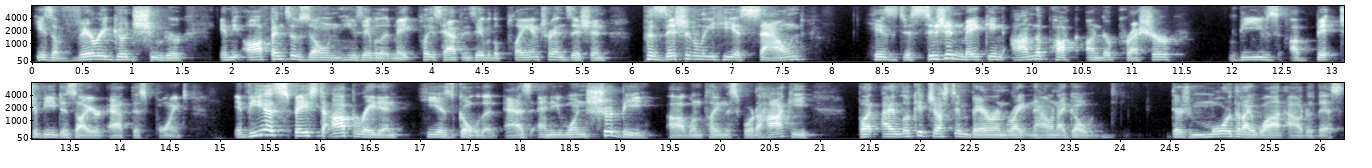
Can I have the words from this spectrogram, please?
He is a very good shooter. In the offensive zone, he's able to make plays happen. He's able to play in transition. Positionally, he is sound. His decision making on the puck under pressure leaves a bit to be desired at this point. If he has space to operate in, he is golden, as anyone should be uh, when playing the sport of hockey. But I look at Justin Barron right now and I go, there's more that I want out of this.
